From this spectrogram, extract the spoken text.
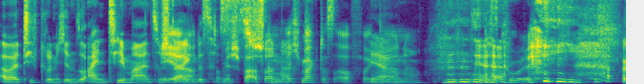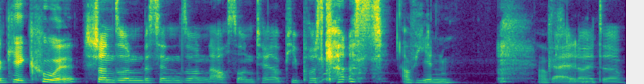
aber tiefgründig in so ein Thema einzusteigen, das hat mir ist Spaß schon, gemacht. Ich mag das auch voll gerne. Das ist cool. Okay, cool. schon so ein bisschen so ein, auch so ein Therapie-Podcast. Auf jeden. Auf Geil, jeden. Leute.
